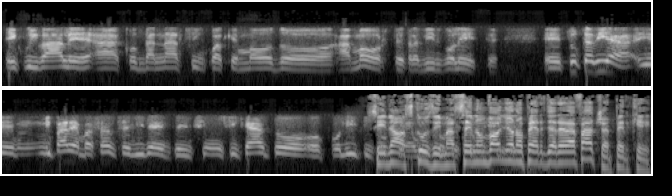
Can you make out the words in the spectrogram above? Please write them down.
equivale a condannarsi in qualche modo a morte, tra virgolette. Eh, tuttavia eh, mi pare abbastanza evidente il significato politico. Sì, no, scusi, ma se non vogliono perdere la faccia perché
